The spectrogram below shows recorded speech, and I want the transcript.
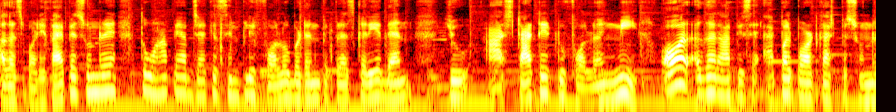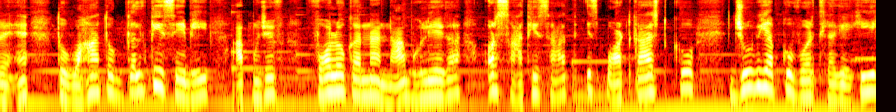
अगर स्पॉटीफाई पे सुन रहे हैं तो वहाँ पे आप जाके सिंपली फॉलो बटन पे प्रेस करिए then you are started to following me और अगर आप इसे एप्पल पॉडकास्ट पे सुन रहे हैं तो वहाँ तो गलती से भी आप मुझे फॉलो करना ना भूलिएगा और साथ ही साथ इस पॉडकास्ट को जो भी आपको वर्थ लगे, कि ये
